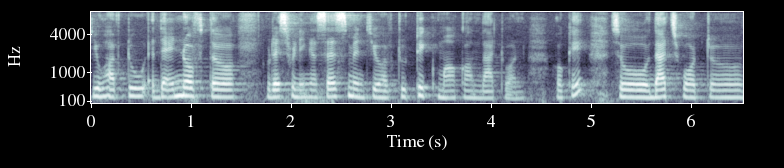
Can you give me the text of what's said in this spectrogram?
you have to at the end of the breastfeeding assessment you have to tick mark on that one. Okay? So that's what uh,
